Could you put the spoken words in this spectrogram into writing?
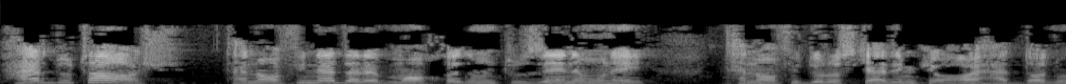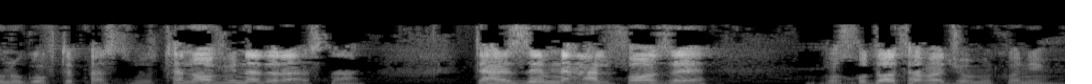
هر دوتاش تنافی نداره. ما خودمون تو ذهنمون هی تنافی درست کردیم که آقای حداد اونو گفته پس تنافی نداره اصلا. در ضمن الفاظ به خدا توجه می‌کنیم.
